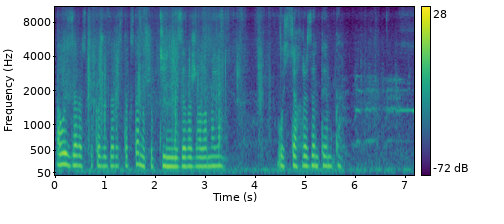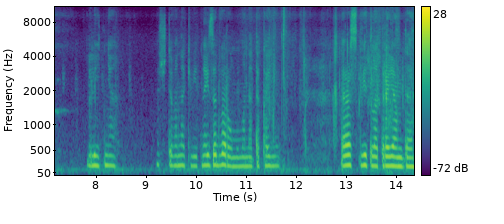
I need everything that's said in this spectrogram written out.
А ось зараз покажу, зараз так стану, щоб тінь не заважала моя. Ось ця хризантемка. Літня. Бачите, вона квітне. І за двором у мене така є. Розквітла троянда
